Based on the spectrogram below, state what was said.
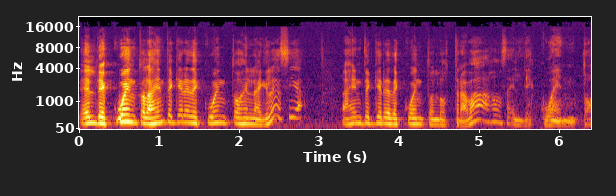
El descuento, la gente quiere descuentos en la iglesia, la gente quiere descuentos en los trabajos, el descuento.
